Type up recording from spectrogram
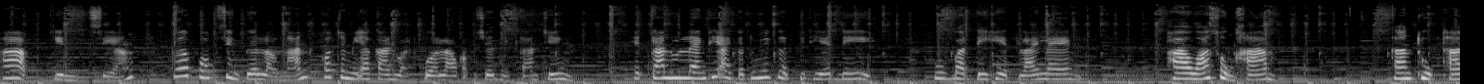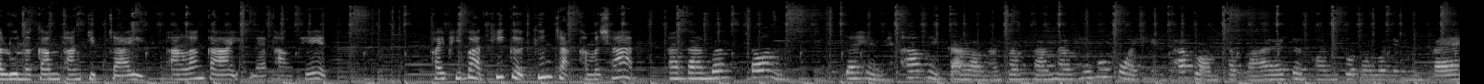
ภาพ กลิ่น เสียง เมื่อพบสิ่งเตือนเหล่านั้นก็จะมีอาการหวาดกลัวราวกับเผชิญเหตุการณ์จริง เหตุการณ์รุนแรงที่อาจกระตุ้นให้เกิด PTSD อุบัติเหตุร้ายแรง ภาวะสงคราม การถูกทารุณกรรมทางจิตใจ ทางร่างกายและทางเพศ ภัยพิบัติที่เกิดขึ้นจากธรรมชาติ อาการเบื้องต้น จะเห็นภาพเหตุการณ์เหล่านั้นซ้ำๆทำให้ผู้ป่วยเห็นภาพหลอนสับร้ายและเกิดความวิตกกังวลอย่างรุนแรง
